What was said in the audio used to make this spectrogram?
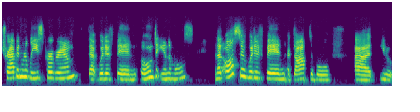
trap and release program that would have been owned animals. And that also would have been adoptable, uh, you know,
